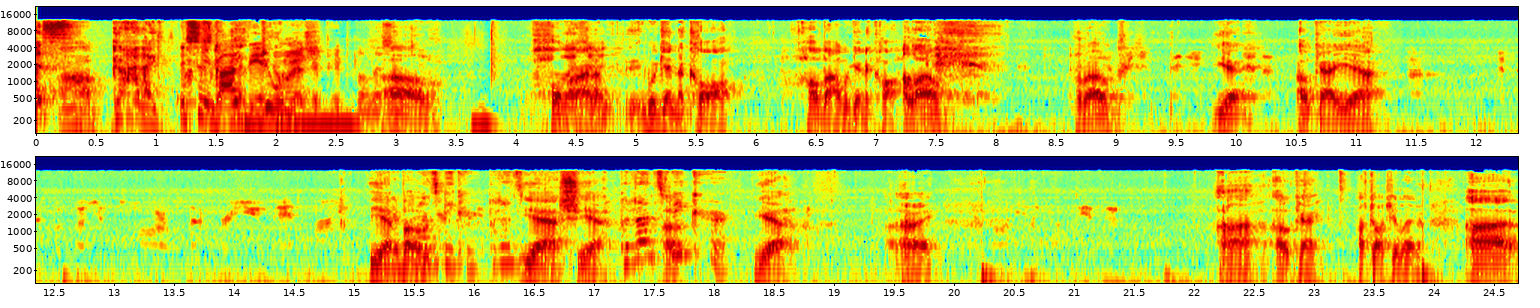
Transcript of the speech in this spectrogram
this. Oh God, I This has fucking got to be doing annoying this. to people to listen Oh, hold Who is on. I'm, we're getting a call. Hold on, we're getting a call. Hello. Hello. Yeah. Okay. Yeah. Yeah. to. Put it on Both. speaker. Put it on speaker. Yes. Yeah. Put it on uh, speaker. Yeah. All right. Uh, okay. I'll talk to you later. Uh,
